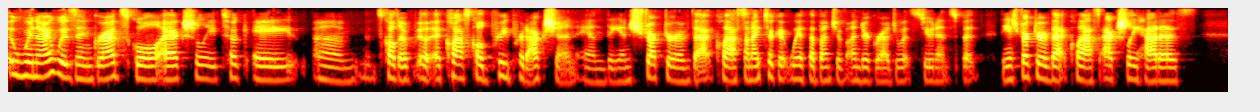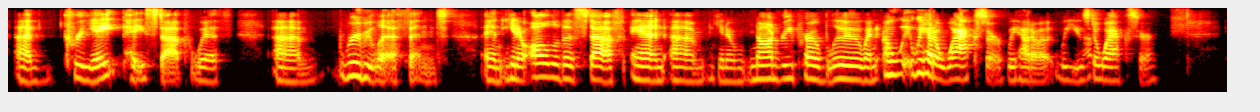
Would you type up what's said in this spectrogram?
when I was in grad school, I actually took a um, it's called a, a, class called pre-production, and the instructor of that class, and I took it with a bunch of undergraduate students, but the instructor of that class actually had us um, create paste up with um, Rubylith and and you know all of this stuff and um, you know non-repro blue and oh, we, we, had a waxer. We had a we used a waxer.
